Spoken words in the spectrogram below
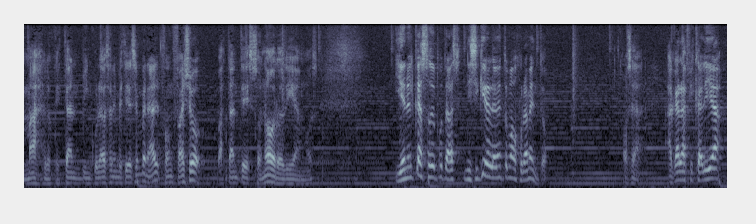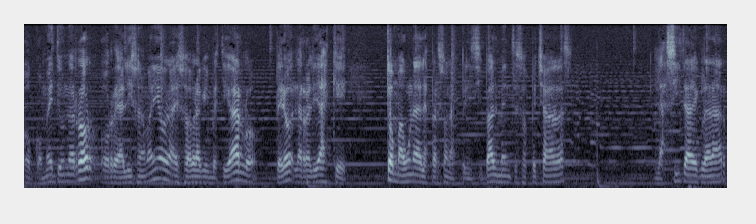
más los que están vinculados a la investigación penal, fue un fallo bastante sonoro, digamos. Y en el caso de Potás, ni siquiera le habían tomado juramento. O sea, acá la Fiscalía o comete un error o realiza una maniobra, eso habrá que investigarlo, pero la realidad es que toma a una de las personas principalmente sospechadas, la cita a declarar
